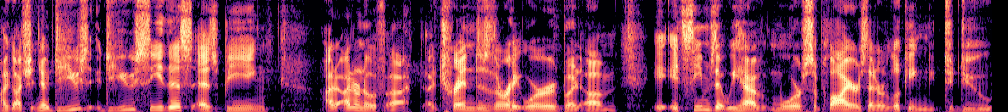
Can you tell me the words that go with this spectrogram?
I got you. Now, do you do you see this as being? I, I don't know if uh, a trend is the right word, but um, it, it seems that we have more suppliers that are looking to do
